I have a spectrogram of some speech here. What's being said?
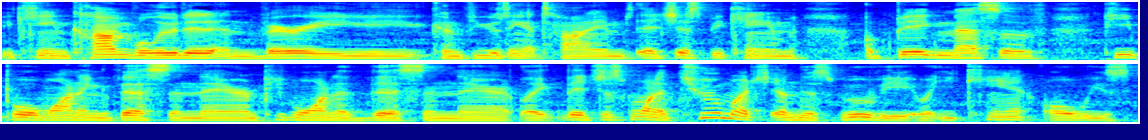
became convoluted and very confusing at times. It just became a big mess of people wanting this in there and people wanted this in there. Like they just wanted too much in this movie, but you can't always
